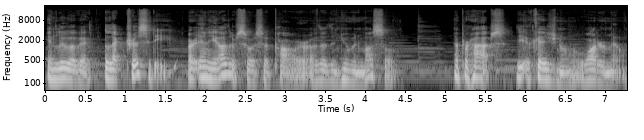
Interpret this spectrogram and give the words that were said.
in lieu of electricity or any other source of power other than human muscle and perhaps the occasional watermill.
